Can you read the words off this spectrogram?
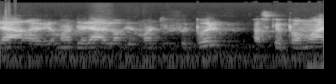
l'art, le monde de l'art le monde du football. Parce que pour moi,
